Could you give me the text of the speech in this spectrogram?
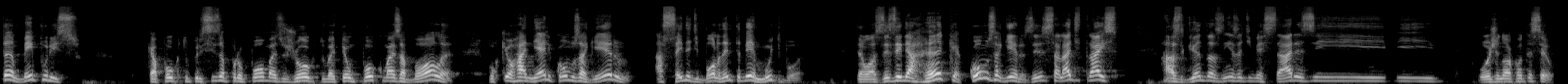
também por isso. Daqui a pouco tu precisa propor mais o jogo, tu vai ter um pouco mais a bola, porque o Ranieri, como zagueiro, a saída de bola dele também é muito boa. Então, às vezes, ele arranca como zagueiro, às vezes ele sai lá de trás, rasgando as linhas adversárias e, e hoje não aconteceu.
